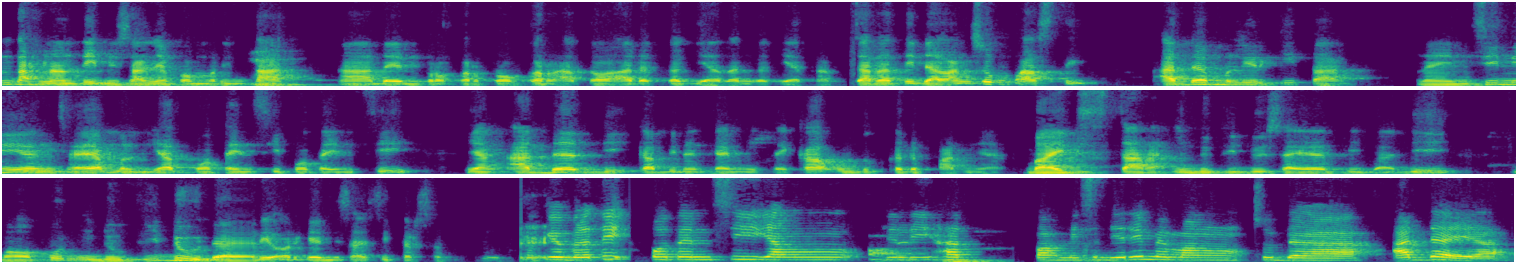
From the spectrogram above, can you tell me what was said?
entah nanti misalnya pemerintah hmm. ada yang proker-proker atau ada kegiatan-kegiatan. Cara tidak langsung pasti ada melirik kita. Nah, ini sini yang saya melihat potensi-potensi yang ada di Kabinet KMITK untuk ke depannya. Baik secara individu saya pribadi maupun individu dari organisasi tersebut. Oke, berarti potensi yang dilihat Fahmi sendiri memang sudah ada ya,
